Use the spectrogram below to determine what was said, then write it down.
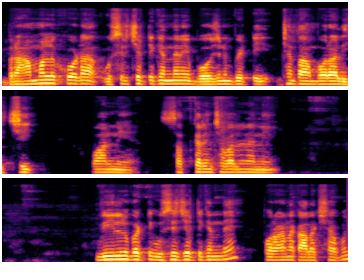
బ్రాహ్మణులు కూడా ఉసిరి చెట్టు కిందనే భోజనం పెట్టి తాంబూలాలు ఇచ్చి వాళ్ళని సత్కరించవలనని వీళ్ళని బట్టి ఉసిరి చెట్టు కిందే పురాణ కాలక్షేపం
